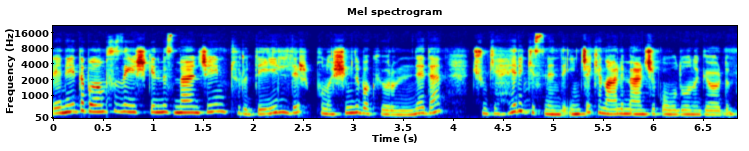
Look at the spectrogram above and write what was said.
Deneyde bağımsız değişkenimiz merceğin türü değildir. Buna şimdi bakıyorum. Neden? Çünkü her ikisinin de ince kenarlı mercek olduğunu gördüm.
